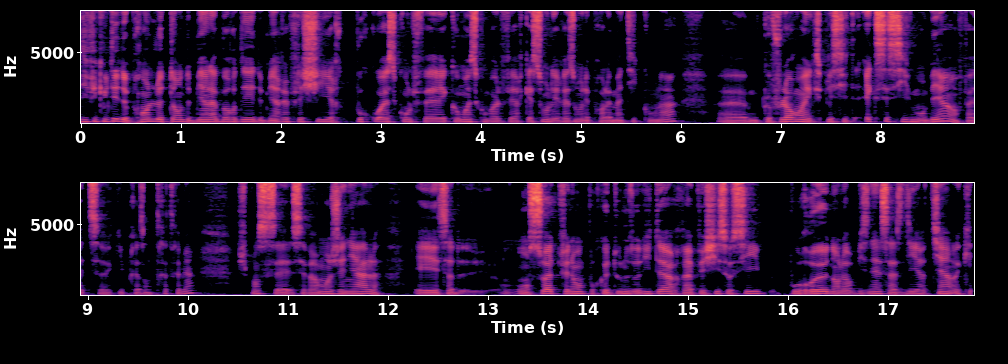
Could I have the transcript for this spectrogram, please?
difficulté de prendre le temps de bien l'aborder, de bien réfléchir, pourquoi est-ce qu'on le fait, comment est-ce qu'on va le faire, quelles sont les raisons et les problématiques qu'on a, euh, que Florent explicite excessivement bien, en fait, qui présente très très bien, je pense que c'est vraiment génial. Et on souhaite finalement pour que tous nos auditeurs réfléchissent aussi pour eux dans leur business à se dire, tiens, ok,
